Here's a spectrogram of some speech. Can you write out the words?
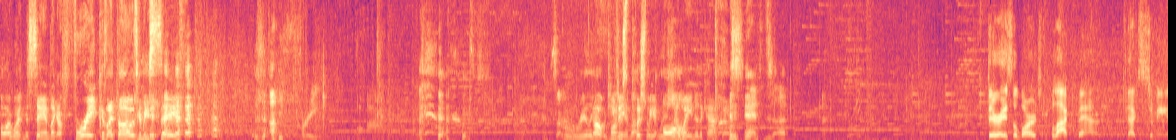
Oh, I went in the sand like a freak because I thought I was gonna be safe. I freak. Something really Oh, you just about pushed me all the way into the cactus. bonanza. There is a large black van next to me.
